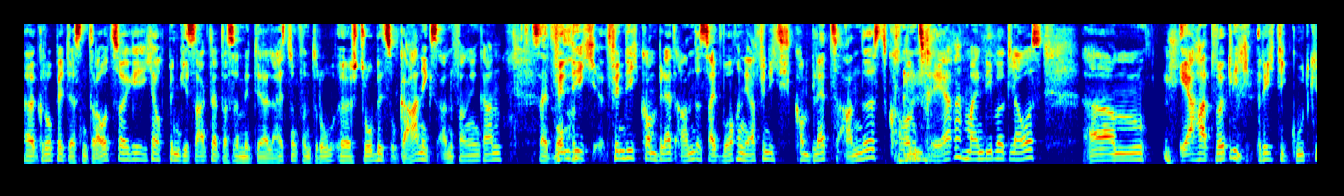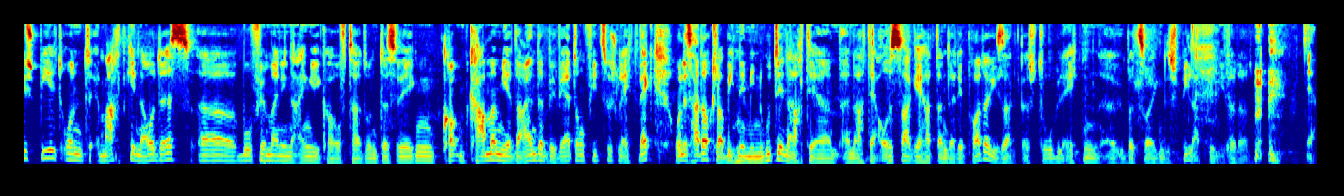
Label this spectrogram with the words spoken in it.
äh, Gruppe, dessen Trauzeuge ich auch bin, gesagt hat, dass er mit der Leistung von Dro äh, Strobel so gar nichts anfangen kann. Seit Wochen. Finde ich, finde ich komplett anders. Seit Wochen, ja, finde ich komplett anders. Konträr, mein lieber Klaus. Ähm, er hat wirklich richtig gut gespielt und macht genau das, äh, wofür man ihn eingekauft hat. Und deswegen kam er mir da in der Bewertung viel zu schlecht weg. Und es hat auch, glaube ich, eine Minute nach der, nach der Aussage hat dann der Reporter gesagt, dass Strobel echt ein äh, überzeugendes Spiel abgeliefert hat. Ja.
